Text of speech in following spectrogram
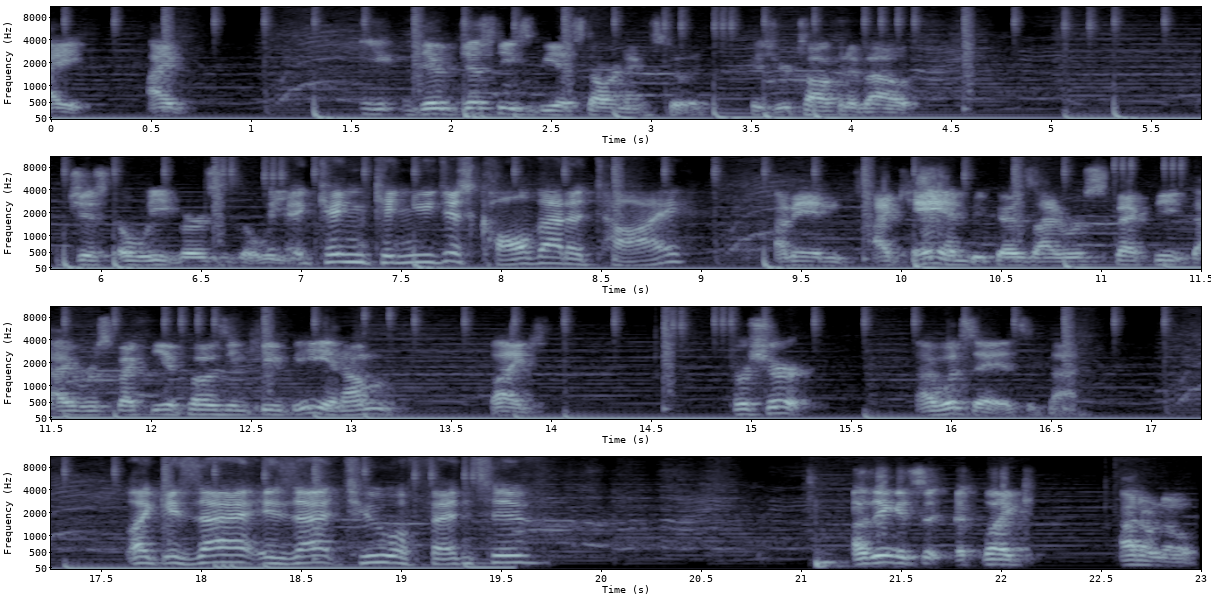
I I you, there just needs to be a star next to it because you're talking about just elite versus elite. Uh, can can you just call that a tie? I mean, I can because I respect the I respect the opposing QB, and I'm like for sure. I would say it's a tie. Like, is that is that too offensive? I think it's like I don't know.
